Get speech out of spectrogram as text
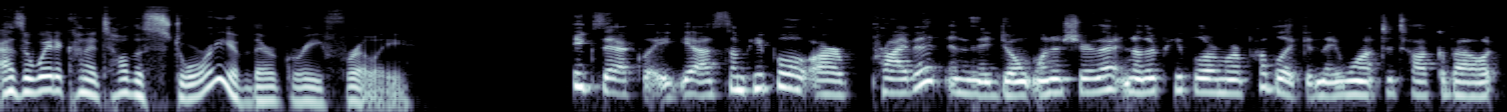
as a way to kind of tell the story of their grief, really. Exactly. Yeah. Some people are private and they don't want to share that, and other people are more public and they want to talk about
